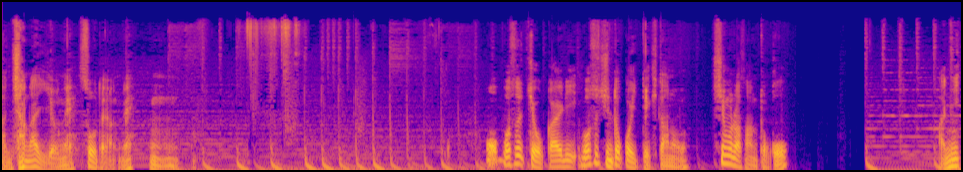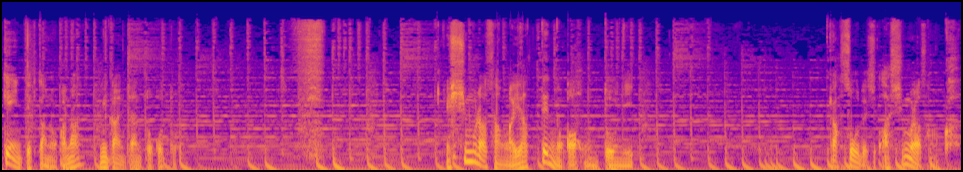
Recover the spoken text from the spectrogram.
あ、じゃないよね。そうだよね。うん。お、ボスっちお帰り。ボスっちどこ行ってきたの？志村さんとこ？あ、2軒行ってきたのかな？みかんちゃんとこと。志村さんがやってんのか？本当に。あ、そうです。あ、志村さんか。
